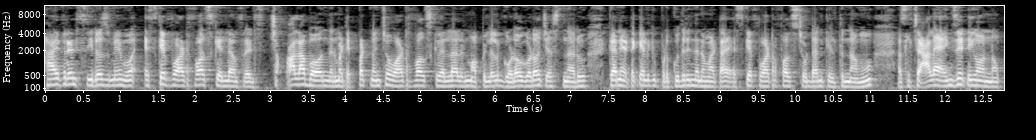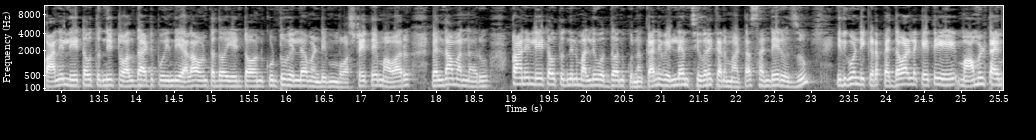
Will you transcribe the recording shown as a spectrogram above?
హాయ్ ఫ్రెండ్స్ ఈరోజు మేము ఎస్కేప్ వాటర్ ఫాల్స్కి వెళ్ళాం ఫ్రెండ్స్ చాలా బాగుంది అనమాట ఎప్పటి నుంచో వాటర్ ఫాల్స్కి వెళ్ళాలని మా పిల్లలు గొడవ గొడవ చేస్తున్నారు. కానీ ఎటకెళ్ళకి ఇప్పుడు కుదిరిందనమాట ఎస్కేప్ వాటర్ ఫాల్స్ చూడడానికి వెళ్తున్నాము. అసలు చాలా యాంగ్జైటీగా ఉన్నాం. కానీ లేట్ అవుతుంది ట్వెల్వ్ దాటిపోయింది. ఎలా ఉంటుందో ఏంటో అనుకుంటూ వెళ్ళామండి. ఫస్ట్ అయితే మా వారు వెళ్దామన్నారు. కానీ లేట్ అవుతుంది మళ్ళీ వద్దు అనుకున్నాం. కానీ వెళ్ళాం చివరికి అనమాట సండే రోజు. ఇదిగోండి ఇక్కడ పెద్దవాళ్ళకైతే మామూలు టైం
